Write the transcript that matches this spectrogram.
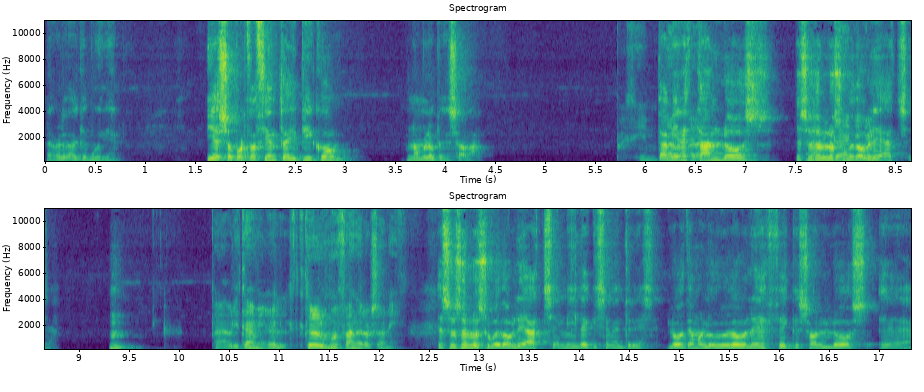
la verdad que muy bien. Y eso, por 200 y pico, no me lo pensaba. Pues sí, También para- están los. Esos son los. WH. ¿Mm? Para ahorita, Miguel. Tú eres muy fan de los Sony. Esos son los WH-1000XM3. Luego tenemos los WF, que son los, eh,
